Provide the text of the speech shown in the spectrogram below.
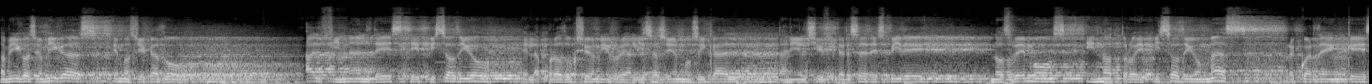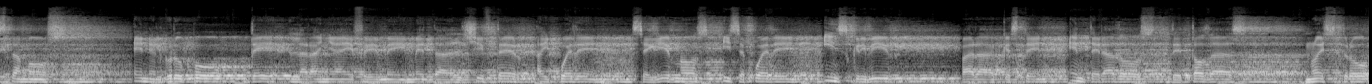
Amigos y amigas, hemos llegado al final de este episodio de la producción y realización musical. Daniel Shifter se despide. Nos vemos en otro episodio más. Recuerden que estamos en el grupo de La Araña FM y Metal Shifter. Ahí pueden seguirnos y se pueden inscribir para que estén enterados de todas nuestro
